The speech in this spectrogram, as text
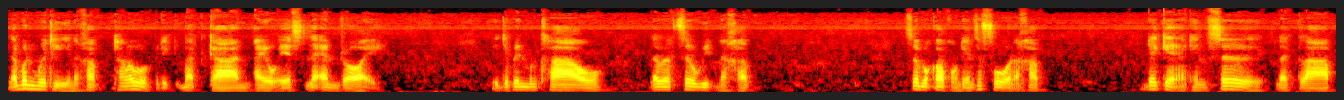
และบนมือถือนะครับ ทั้งระบบปฏิบัติการ iOS และ Android หรือจะเป็นบนคลาวด์และเว็บเซอร์วิสนะครับ ส่วนประกอบของ TensorFlow นะครับ ได้แก่ Tensor และ Graph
